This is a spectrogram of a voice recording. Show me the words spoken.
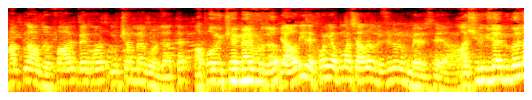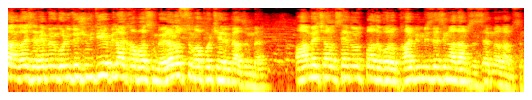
haklı aldığı faal ve gol mükemmel gol zaten. Apo mükemmel vurdu. Ya o değil de Konya bu maçı alır üzülürüm verirse ya. Aşırı güzel bir gol arkadaşlar. Hemen golü de şu videoya bir like kabasın be. Helal olsun Apo Kerim yazın be. Ahmet Çalık sen unutmadık oğlum. Kalbimizdesin adamsın. Sen de adamsın.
